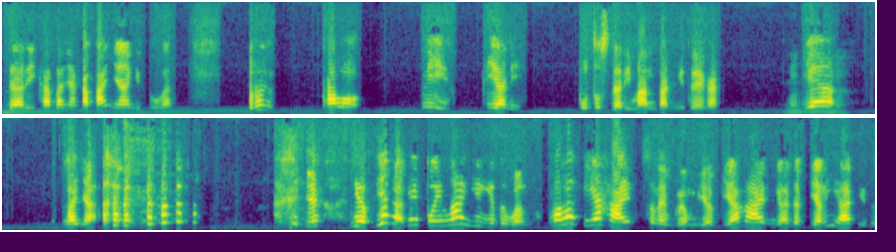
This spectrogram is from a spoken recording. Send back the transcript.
dari katanya katanya gitu kan terus kalau nih dia nih putus dari mantan gitu ya kan mantan Ya. mana? banyak ya ya dia nggak kepoin lagi gitu bang malah dia hide snapgram dia dia hide nggak ada dia lihat gitu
